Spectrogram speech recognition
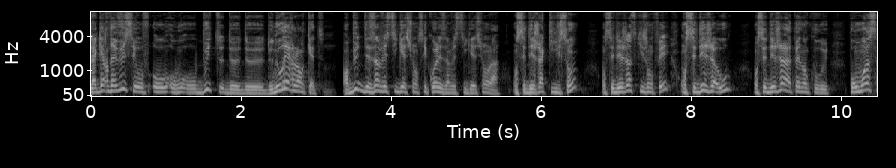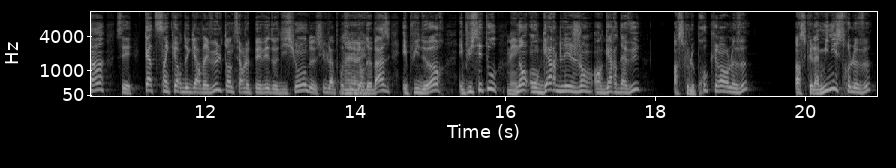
La garde à vue, c'est au, but de, nourrir l'enquête, en but des investigations. C'est quoi les investigations là? On sait déjà qui ils sont, on sait déjà ce qu'ils ont fait, on sait déjà où, on sait déjà la peine encourue. Pour moi, ça, c'est 4-5 heures de garde à vue, le temps de faire le PV d'audition, de suivre la procédure de base, et puis dehors, et puis c'est tout. Non, on garde les gens en garde à vue parce que le procureur le veut, parce que la ministre le veut,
